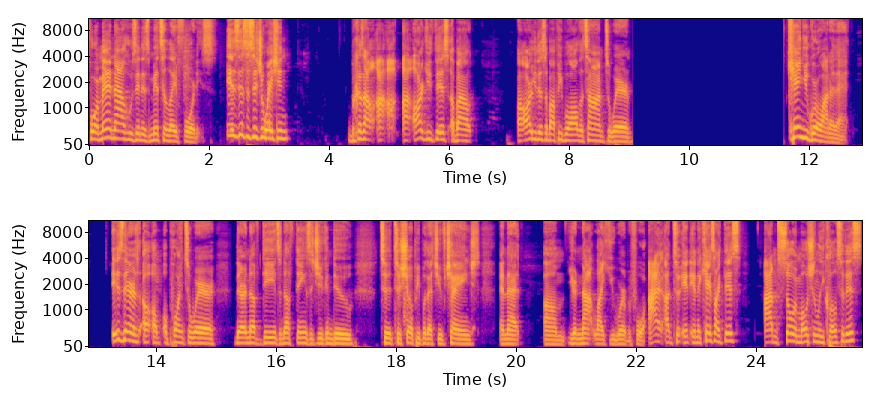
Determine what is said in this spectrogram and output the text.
for a man now who's in his mid to late 40s, is this a situation? Because I, I, I argue this about I argue this about people all the time to where can you grow out of that? Is there a, a, point to where there are enough deeds, enough things that you can do to to show people that you've changed and that um, you're not like you were before. I, I to, in, in a case like this, I'm so emotionally close to this.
